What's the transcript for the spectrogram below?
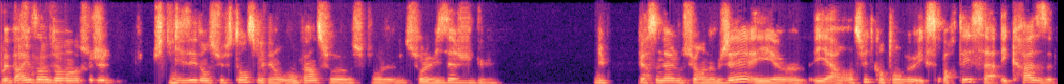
Bah, par exemple, dans, je, je disais dans Substance, mais on, on peint sur, sur le, sur le visage du, du personnage ou sur un objet, et, euh, et ensuite, quand on veut exporter, ça écrase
